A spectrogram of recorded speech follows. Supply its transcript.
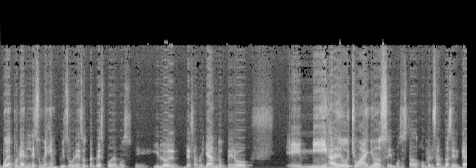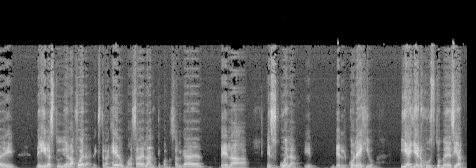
voy a ponerles un ejemplo y sobre eso tal vez podemos eh, irlo desarrollando, pero eh, mi hija de ocho años hemos estado conversando acerca de, de ir a estudiar afuera, en extranjero, más adelante, cuando salga de la escuela y del colegio. Y ayer justo me decía,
